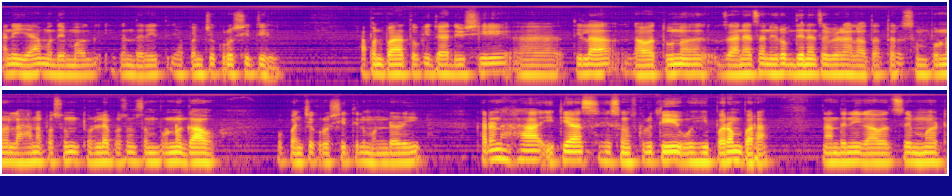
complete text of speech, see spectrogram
आणि यामध्ये मग एकंदरीत या पंचक्रोशीतील आपण पाहतो की ज्या दिवशी तिला गावातून जाण्याचा निरोप देण्याचा वेळ आला होता तर संपूर्ण लहानापासून थोरल्यापासून संपूर्ण गाव व पंचक्रोशीतील मंडळी कारण हा इतिहास ही संस्कृती व ही परंपरा नांदणी गावाचे मठ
